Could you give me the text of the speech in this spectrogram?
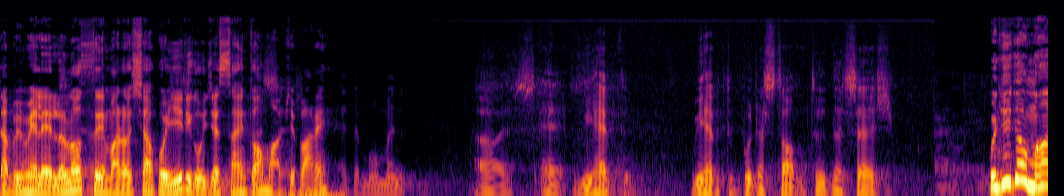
ဒါပေမဲ့လည်းလောလောဆယ်မှာတော့ရှာဖွေရေးတွေကိုရပ်ဆိုင်းသွားမှာဖြစ်ပါတယ် at the moment uh, s- uh, we have to we have to put a stop to the search ဝန်ကြီးချုပ်မဟာ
